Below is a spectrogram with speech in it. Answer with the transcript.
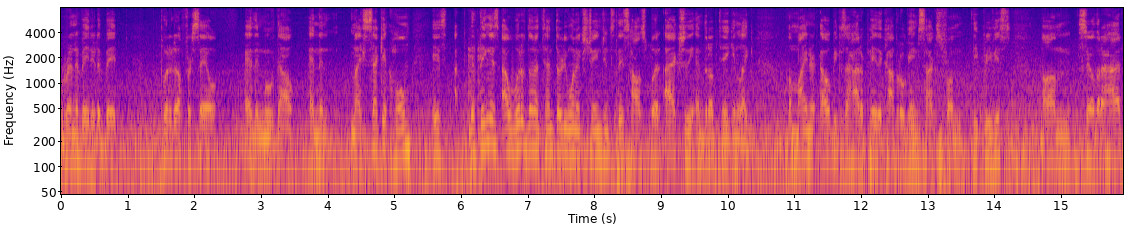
renovated a bit, put it up for sale, and then moved out. And then my second home is the thing is I would have done a 1031 exchange into this house but I actually ended up taking like a minor L because I had to pay the capital gains tax from the previous um, sale that I had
